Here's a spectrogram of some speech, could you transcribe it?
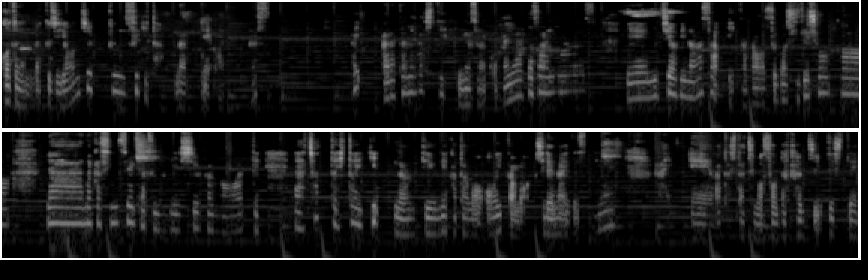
午前6時40分過ぎとなっております。はい改めまして、皆さんおはようございます。えー、日曜日の朝、いかがお過ごしでしょうか？いやー、なんか新生活のね、一週間が終わって、あちょっと一息、なんていうね、方も多いかもしれないですね。はい。えー、私たちもそんな感じでして、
